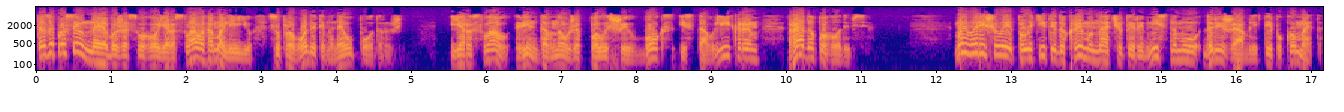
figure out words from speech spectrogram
та запросив небожа свого Ярослава Гамалію супроводити мене у подорожі. Ярослав він давно вже полишив бокс і став лікарем, радо погодився. Ми вирішили полетіти до Криму на чотиримісному дирижаблі типу комета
